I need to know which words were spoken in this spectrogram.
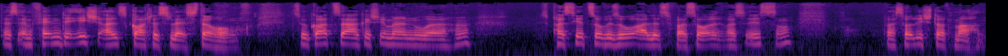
Das empfände ich als Gotteslästerung. Zu Gott sage ich immer nur, hm, es passiert sowieso alles, was soll, was ist. Was soll ich dort machen?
